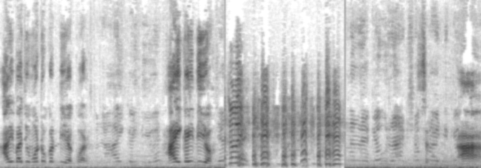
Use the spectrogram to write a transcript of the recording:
આની બાજુ મોટું કરી દઈએ એકવાર હાઈ કહી દિયો હા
